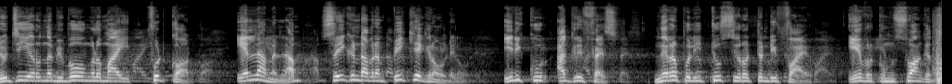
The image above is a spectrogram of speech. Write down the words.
രുചിയേറുന്ന വിഭവങ്ങളുമായി ഫുഡ് കോർട്ട് എല്ലാമെല്ലാം ശ്രീകണ്ഠപുരം പി കെ ഗ്രൗണ്ടിൽ Irikkur agrifest Nirapoli two zero twenty five ഏവർക്കും സ്വാഗതം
